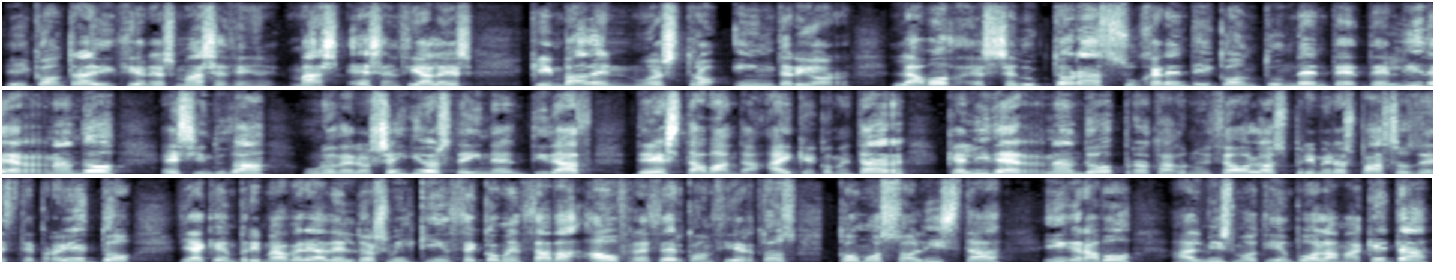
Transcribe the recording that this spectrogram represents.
y contradicciones más esenciales que invaden nuestro interior. La voz seductora, sugerente y contundente del líder Hernando es sin duda uno de los sellos de identidad de esta banda. Hay que comentar que el líder Hernando protagonizó los primeros pasos de este proyecto, ya que en primavera del 2015 comenzaba a ofrecer conciertos como solista y grabó al mismo tiempo la maqueta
